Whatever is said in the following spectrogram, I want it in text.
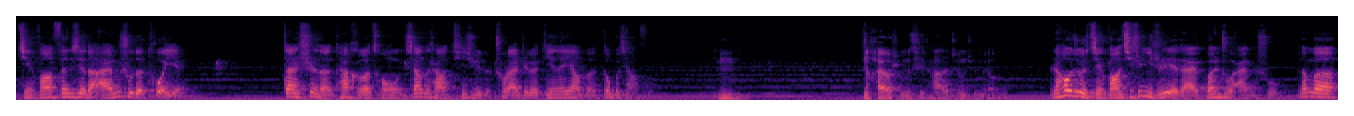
警方分析了 M 叔的唾液，但是呢，它和从箱子上提取的出来这个 DNA 样本都不相符。嗯，那还有什么其他的证据没有呢？然后就是警方其实一直也在关注 M 叔。那么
